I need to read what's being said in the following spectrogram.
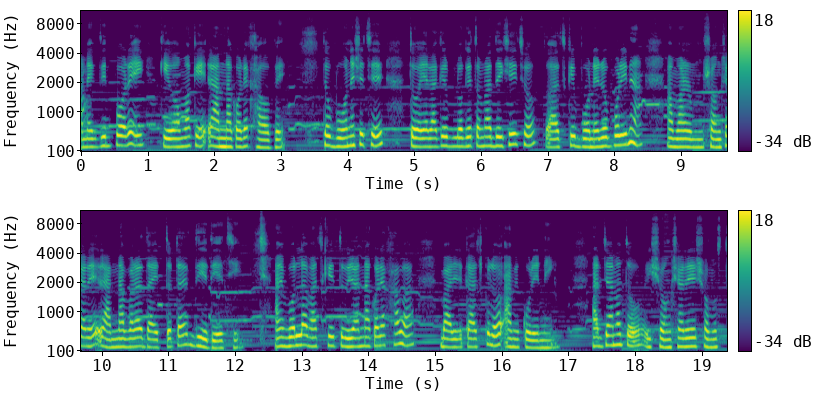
অনেক দিন পরেই কেউ আমাকে রান্না করে খাওয়াবে। তো বোন এসেছে। তো এর আগের ব্লগে তোমরা দেখিয়েছো তো আজকে বোনের ওপরই না আমার সংসারে রান্না বাড়ার দায়িত্বটা দিয়ে দিয়েছি। আমি বললাম, আজকে তুই রান্না করে খাওয়া, বাড়ির কাজগুলো আমি করে নেই। আর জানো তো, এই সংসারের সমস্ত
